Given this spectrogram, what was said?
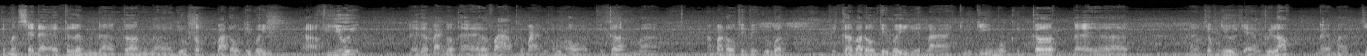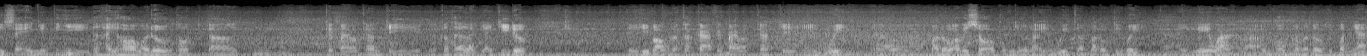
Thì mình sẽ để cái link à, kênh à, YouTube Bado TV à, ở phía dưới để các bạn có thể vào các bạn ủng hộ cái kênh à, à Bado TV của mình. Thì kênh Bado TV là chủ chỉ một cái kênh để à, à, giống như dạng vlog để mà chia sẻ những cái gì nó hay ho ngoài đường thôi. À, các bạn và các anh chị có thể là giải trí được thì hy vọng là tất cả các bạn và các chị yêu quý uh, Bado Official cũng như là yêu quý kênh Bado TV à, hãy ghé qua và ủng hộ kênh Bado giúp mình nha.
